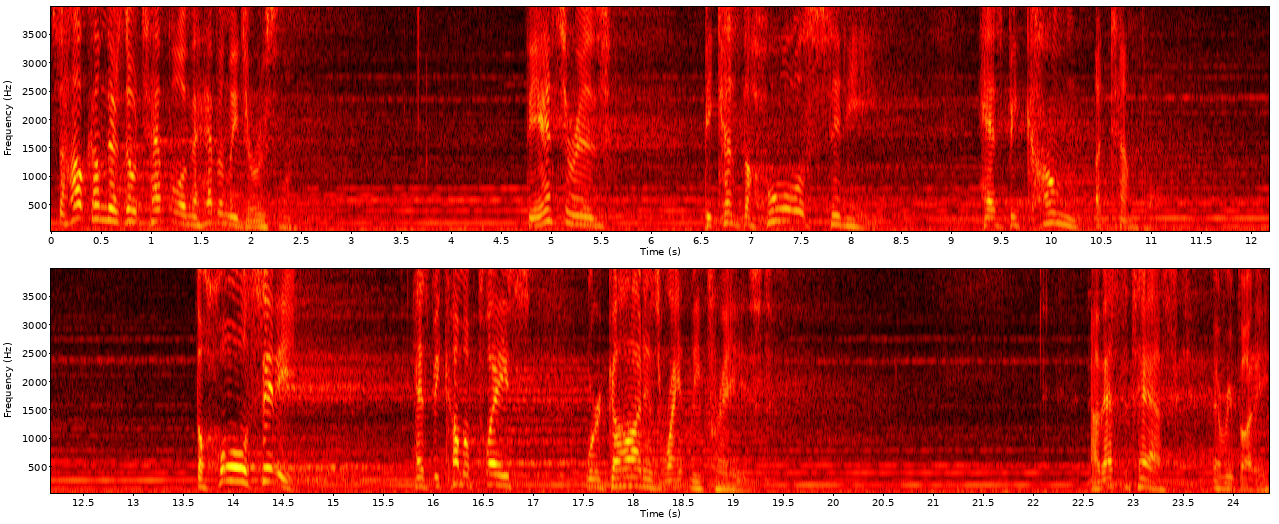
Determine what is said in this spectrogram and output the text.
So how come there's no temple in the heavenly Jerusalem? The answer is because the whole city has become a temple. The whole city has become a place where God is rightly praised. Now, that's the task, everybody.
